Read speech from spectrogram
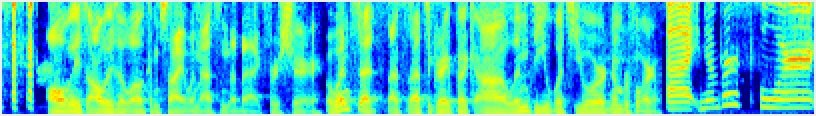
always, always a welcome sight when that's in the bag for sure. But Winstead's, that's that's a great pick. Uh, Lindsey, what's your number four? Uh, number four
